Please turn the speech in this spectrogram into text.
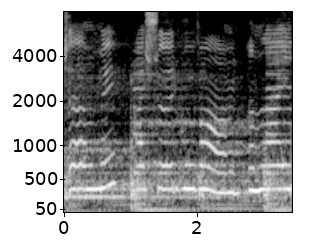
tell me I should move on. I'm lying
